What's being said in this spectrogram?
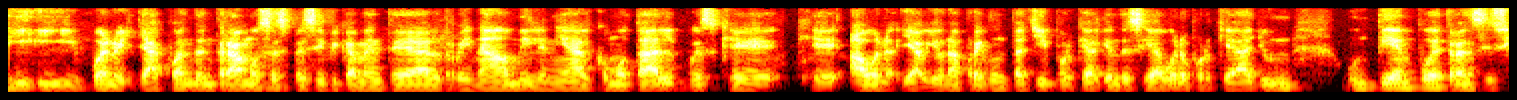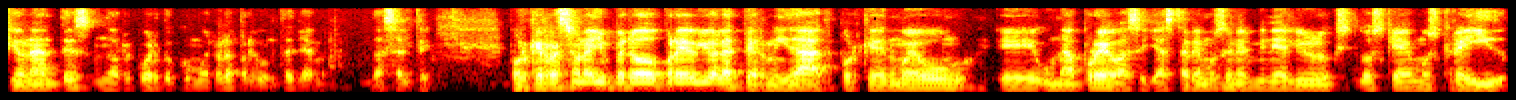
y, bueno, ya cuando entramos específicamente al reinado milenial como tal, pues que, que, ah, bueno, y había una pregunta allí porque alguien decía, bueno, porque hay un, un tiempo de transición antes, no recuerdo cómo era la pregunta, ya la salté. ¿Por qué razón hay un periodo previo a la eternidad? porque de nuevo eh, una prueba si ya estaremos en el milenio los, los que hemos creído?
